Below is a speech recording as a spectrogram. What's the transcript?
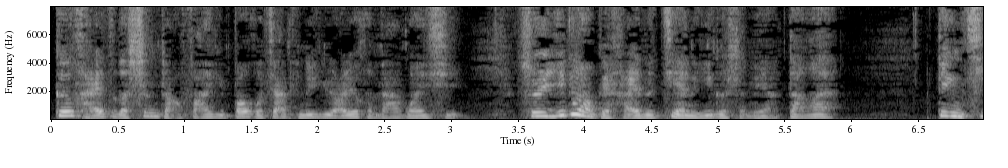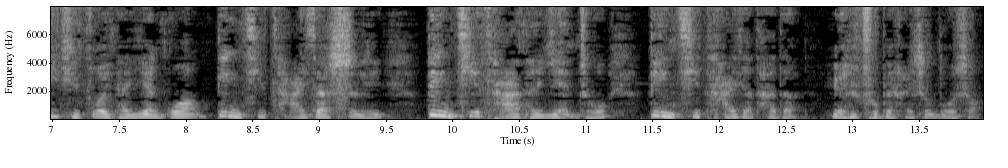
跟孩子的生长发育，包括家庭的育儿有很大关系，所以一定要给孩子建立一个什么呀档案，定期去做一下验光，定期查一下视力，定期查他眼轴，定期查一下他的远视储备还剩多少，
